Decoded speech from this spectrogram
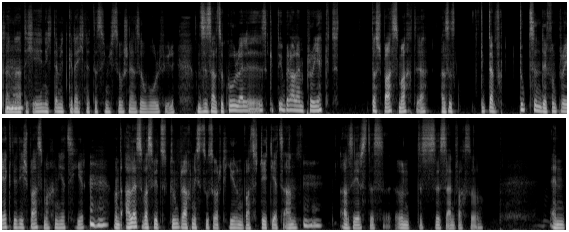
Dann Mhm. hatte ich eh nicht damit gerechnet, dass ich mich so schnell so wohlfühle. Und es ist halt so cool, weil es gibt überall ein Projekt, das Spaß macht, ja. Also es gibt einfach Dutzende von Projekten, die Spaß machen jetzt hier. Mhm. Und alles, was wir zu tun brauchen, ist zu sortieren, was steht jetzt an Mhm. als erstes. Und das ist einfach so end,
